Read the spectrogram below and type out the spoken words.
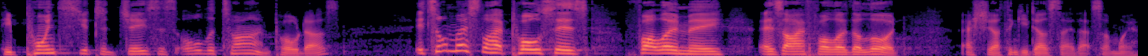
He points you to Jesus all the time, Paul does. It's almost like Paul says, Follow me as I follow the Lord. Actually, I think he does say that somewhere.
